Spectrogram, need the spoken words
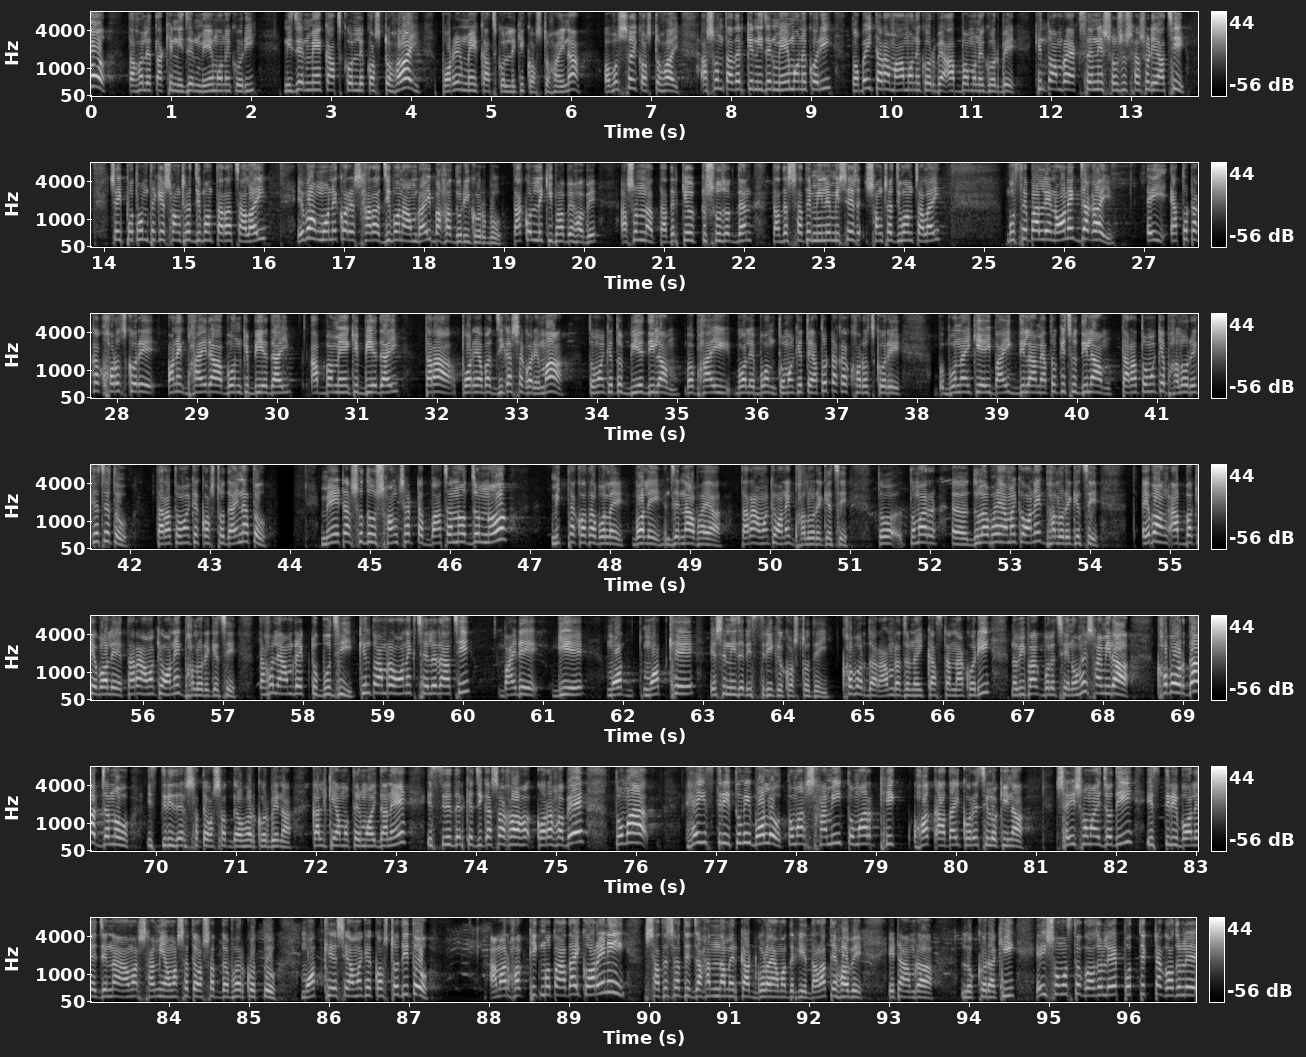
তাহলে তাকে নিজের মেয়ে মনে করি। নিজের মেয়ে কাজ করলে কষ্ট হয়, পরের মেয়ে কাজ করলে কি কষ্ট হয় না? অবশ্যই কষ্ট হয়। আসুন তাদেরকে নিজের মেয়ে মনে করি, তবেই তারা মা মনে করবে, আব্বা মনে করবে। কিন্তু আমরা এক শ্রেণির শ্বশুর শাশুড়ি আছি, সেই প্রথম থেকে সংসার জীবন তারা চালাই এবং মনে করে সারা জীবন আমরাই বাহাদুরি করব। তা করলে কীভাবে হবে? আসুন না, তাদেরকেও একটু সুযোগ দেন, তাদের সাথে মিলেমিশে সংসার জীবন চালাই। বুঝতে পারলেন, অনেক জায়গায় এই এত টাকা খরচ করে অনেক ভাইরা বোনকে বিয়ে দেয়, আব্বা মেয়েকে বিয়ে দেয়, তারা পরে আবার জিজ্ঞাসা করে, মা তোমাকে তো বিয়ে দিলাম। বা ভাই বলে, বোন, তোমাকে তো এত টাকা খরচ করে বোনাইকে এই বাইক দিলাম, এত কিছু দিলাম, তারা তোমাকে ভালো রেখেছে তো? তারা তোমাকে কষ্ট দেয় না তো? মেয়েটা শুধু সংসারটা বাঁচানোর জন্য মিথ্যা কথা বলে বলে যে, না ভাইয়া, তারা আমাকে অনেক ভালো রেখেছে। তো তোমার দুলা ভাই আমাকে অনেক ভালো রেখেছে এবং আব্বাকে বলে, তারা আমাকে অনেক ভালো রেখেছে। তাহলে আমরা একটু বুঝি। কিন্তু আমরা অনেক ছেলেরা আছি, বাইরে গিয়ে মদ মদ খেয়ে এসে নিজের স্ত্রীকে কষ্ট দেই। খবরদার, আমরা যেন এই কাজটা না করি। নবী পাক বলেছেন, ওহে স্বামীরা, খবরদার যেন স্ত্রীদের সাথে অসৎ ব্যবহার করবে না। কাল কিয়ামতের ময়দানে স্ত্রীদেরকে জিজ্ঞাসা করা হবে, তোমার, হে স্ত্রী, তুমি বলো, তোমার স্বামী তোমার ঠিক হক আদায় করেছিল কি না সেই সময় যদি স্ত্রী বলে যে, না, আমার স্বামী আমার সাথে অসৎ ব্যবহার করতো, মদ খেয়ে সে আমাকে কষ্ট দিত আমার হক ঠিকমতো আদায় করেনি, সাথে সাথে জাহান নামের কাঠগড়ায় আমাদেরকে দাঁড়াতে হবে, এটা আমরা লক্ষ্য রাখি। এই সমস্ত গজলে, প্রত্যেকটা গজলে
